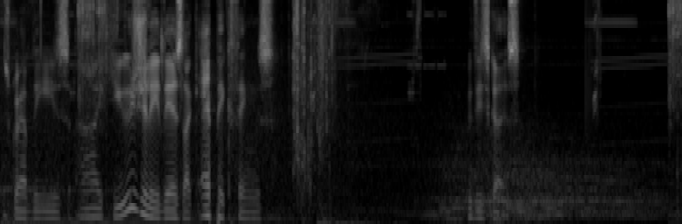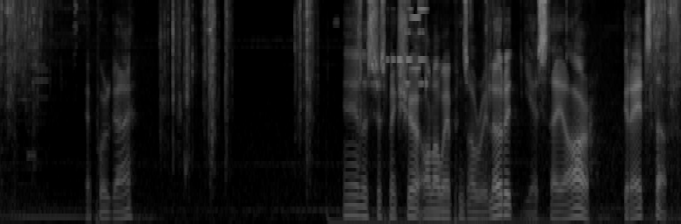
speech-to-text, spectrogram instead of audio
Let's grab these. Uh, usually there's like epic things with these guys. That poor guy. And let's just make sure all our weapons are reloaded. Yes, they are. Great stuff.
